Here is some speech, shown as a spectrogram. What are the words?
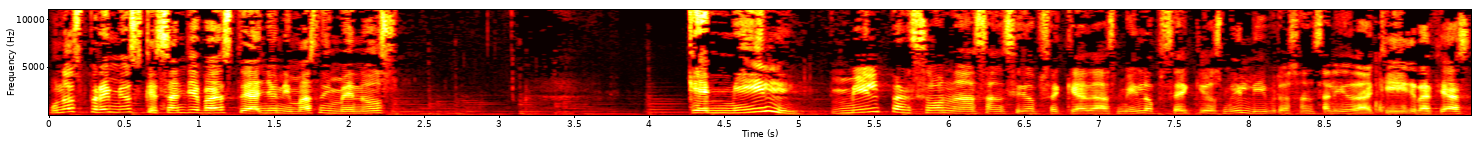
Unos premios que se han llevado este año ni más ni menos que mil, mil personas han sido obsequiadas, mil obsequios, mil libros han salido de aquí gracias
